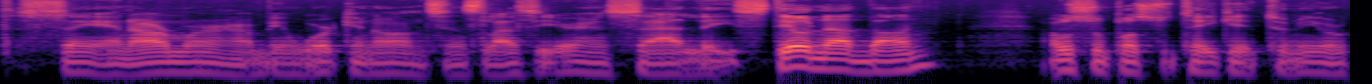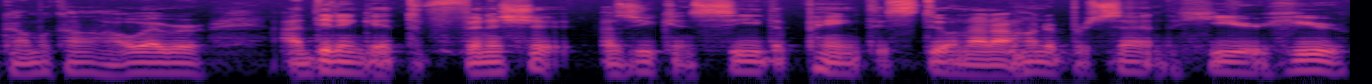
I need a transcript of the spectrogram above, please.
the Saiyan armor I've been working on since last year, and sadly, still not done. I was supposed to take it to New York Comic Con, however, I didn't get to finish it. As you can see, the paint is still not 100% here. Here,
